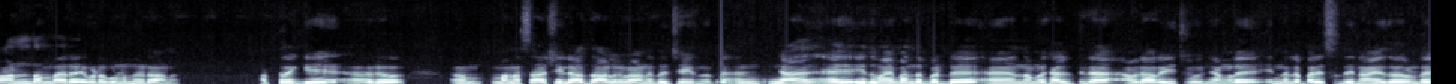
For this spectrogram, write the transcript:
പണ്ടം വരെ ഇവിടെ കൊണ്ടുവന്നിടാണ്. അത്രയ്ക്ക് ഒരു മനസാക്ഷിയില്ലാത്ത ആളുകളാണ് ഇത് ചെയ്യുന്നത്. ഞാൻ ഇതുമായി ബന്ധപ്പെട്ട് നമ്മൾ ഹെൽത്തിലെ അവരെ അറിയിച്ചു. ഞങ്ങൾ ഇന്നലെ പരിസ്ഥിതി ആയതുകൊണ്ട്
